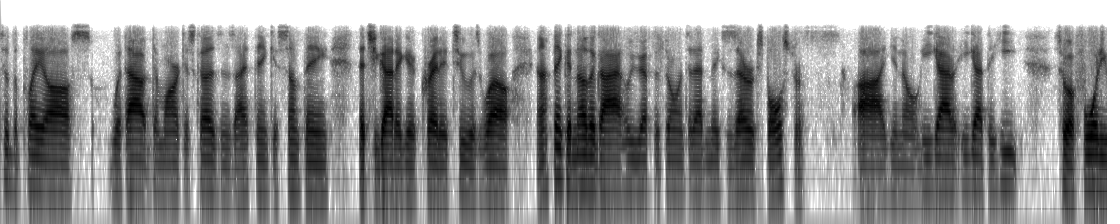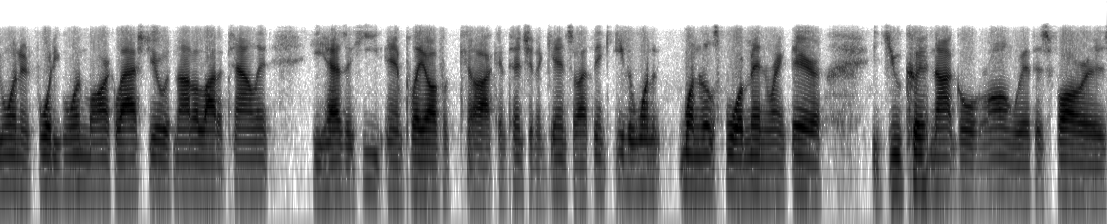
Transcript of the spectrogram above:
to the playoffs without DeMarcus Cousins, I think is something that you got to give credit to as well. And I think another guy who you have to throw into that mix is Erik Spoelstra. Uh, you know, he got he got the Heat to a 41 and 41 mark last year with not a lot of talent. He has a Heat and playoff uh, contention again, so I think either one one of those four men right there, you could not go wrong with as far as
